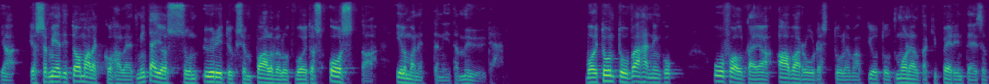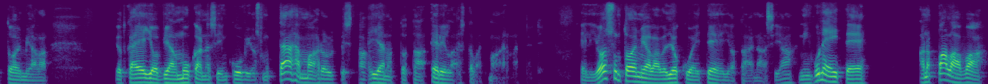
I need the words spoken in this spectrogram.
Ja jos sä mietit omalle kohdalle, että mitä jos sun yrityksen palvelut voitaisiin ostaa ilman, että niitä myydään. Voi tuntua vähän niin kuin ufolta ja avaruudesta tulevat jutut moneltakin perinteiseltä toimialan, jotka ei ole vielä mukana siinä kuviossa, mutta tämähän mahdollistaa hienot tota, erilaistavat maailmat nyt. Eli jos sun toimialalla joku ei tee jotain asiaa, niin kuin ei tee, anna palaa vaan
